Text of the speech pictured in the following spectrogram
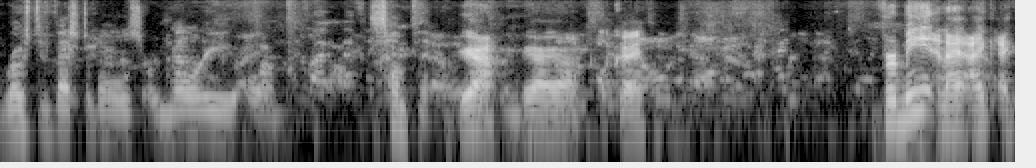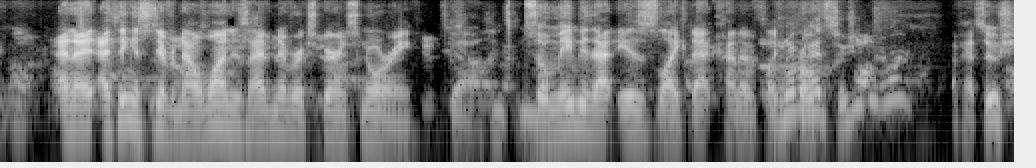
roasted vegetables or nori or something. Yeah, yeah, yeah. Okay. For me, and I, I, I and I, I think it's different now. One is I have never experienced nori, Yeah. Mm-hmm. so maybe that is like that kind of like. You've never had sushi before? I've had sushi.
